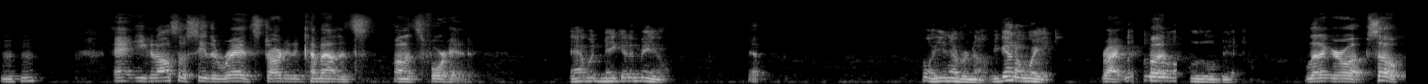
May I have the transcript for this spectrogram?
hmm And you can also see the red starting to come out its on its forehead. That would make it a male. Well, you never know. You got to wait. Right. Let it But grow up a little bit. let it grow up. So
